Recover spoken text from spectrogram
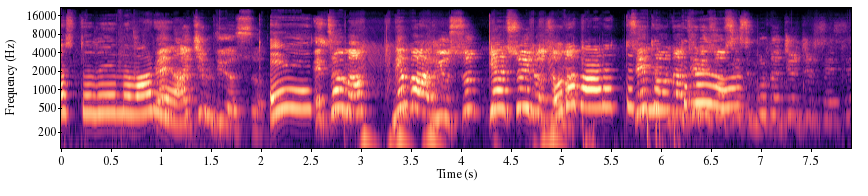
Sinir hastalığı mı var Ben ya? acım diyorsun. Evet. E tamam. Ne bağırıyorsun? Gel söyle o O zaman. da bağırıp Senin oradan televizyon sesi, burada cırcır sesi.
